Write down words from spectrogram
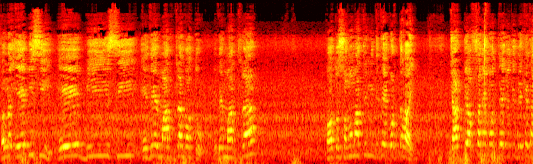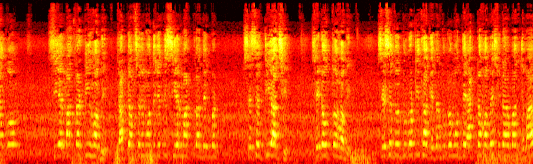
বলল A B C A B C এদের মাত্রা কত? এদের মাত্রা কত? সমমাত্রিক নীতি থেকে করতে হয়। চারটি অপশনের মধ্যে যদি দেখে থাকো সি এর মাত্রা টি হবে। চারটি অপশনের মধ্যে যদি সি এর মাত্রা দেখবে, শেষে টি আছে, সেটা উত্তর হবে। শেষে তো দুটো টি থাকে তা দুটোর মধ্যে একটা হবে, সেটা আবার এবার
